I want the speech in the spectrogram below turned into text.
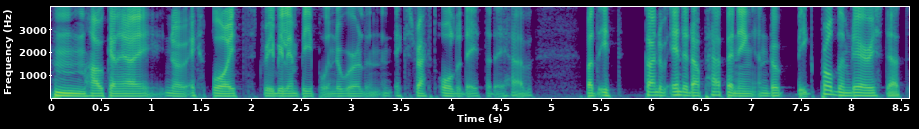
hmm, how can I you know exploit three billion people in the world and, and extract all the data they have? But it kind of ended up happening, and the big problem there is that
